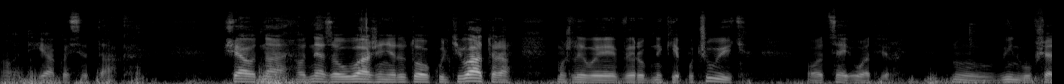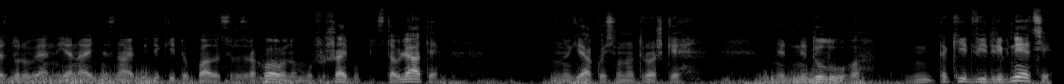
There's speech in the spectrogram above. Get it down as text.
От, якось отак. Ще одна, одне зауваження до того культиватора, можливо, виробники почують оцей отвір. Ну, він взагалі здоровенний. Я навіть не знаю, під який то палець розраховано, мушу шайбу підставляти. Ну, якось воно трошки недолуго. Такі дві дрібниці,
